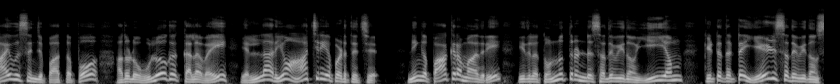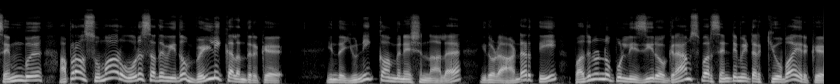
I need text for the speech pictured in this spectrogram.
ஆய்வு செஞ்சு பார்த்தப்போ அதோட உலோக கலவை எல்லாரையும் ஆச்சரியப்படுத்துச்சு. நீங்க பாக்குற மாதிரி இதுல 92% ரெண்டு சதவீதம் ஈயம் கிட்டத்தட்ட ஏழு சதவீதம் செம்பு அப்புறம் சுமார் ஒரு சதவீதம் வெள்ளி கலந்திருக்கு. இந்த யுனிக் காம்பினேஷனால இதோட அடர்த்தி பதினொன்னு புள்ளி ஜீரோ கிராம்ஸ் பர் சென்டிமீட்டர் கியூபா இருக்கு.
